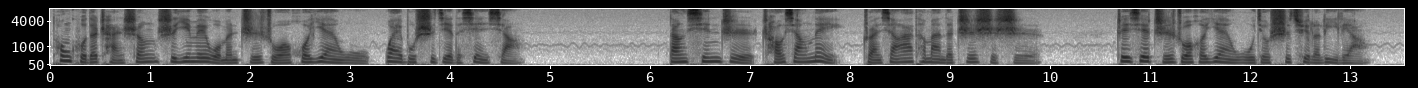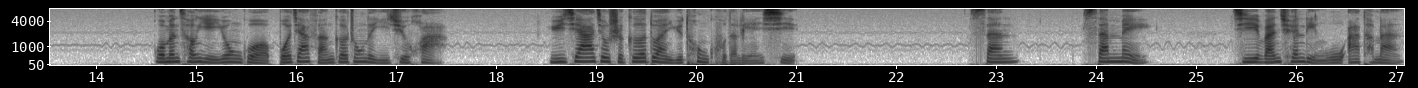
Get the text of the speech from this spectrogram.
痛苦的产生是因为我们执着或厌恶外部世界的现象。当心智朝向内转向阿特曼的知识时，这些执着和厌恶就失去了力量。我们曾引用过《博加梵歌》中的一句话：“瑜伽就是割断与痛苦的联系。”三，三昧。即完全领悟阿特曼，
